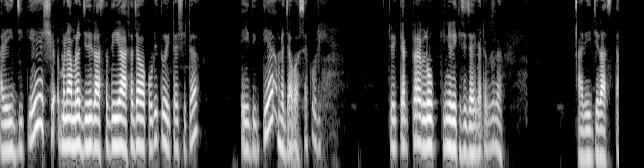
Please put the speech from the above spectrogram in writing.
আর এই দিকে মানে আমরা যে রাস্তা দিয়ে আসা যাওয়া করি তো এটা সেটা এই দিক দিয়ে আমরা যাওয়া আসা করি। তো এটা একটা লোক কিনে রেখেছে জায়গাটা, বুঝলে? আর এই যে রাস্তা।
